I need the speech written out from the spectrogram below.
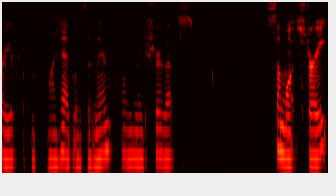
Sorry if my head was in there. I'll make sure that's somewhat straight.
